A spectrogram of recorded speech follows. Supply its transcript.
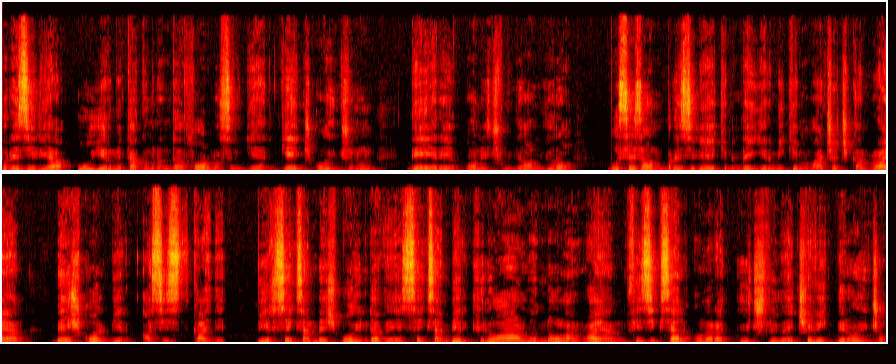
Brezilya U20 takımının da formasını giyen genç oyuncunun değeri 13 milyon euro. Bu sezon Brezilya ekibinde 22 maça çıkan Ryan 5 gol 1 asist kaydetti. 1.85 boyunda ve 81 kilo ağırlığında olan Ryan fiziksel olarak güçlü ve çevik bir oyuncu.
